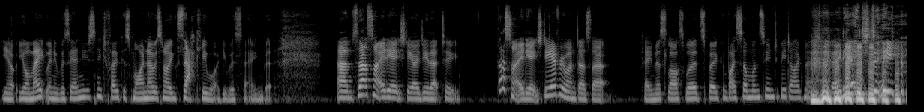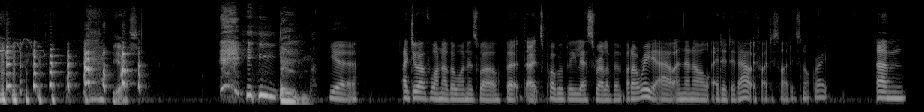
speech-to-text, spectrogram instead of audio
you know your mate when he was saying you just need to focus more. I know it's not exactly what he was saying, but um, so that's not ADHD. I do that too. That's not ADHD. Everyone does that. Famous last words spoken by someone soon to be diagnosed with ADHD. Yes. Boom. Yeah. I do have one other one as well, but it's probably less relevant. But I'll read it out and then I'll edit it out if I decide it's not great. Um,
